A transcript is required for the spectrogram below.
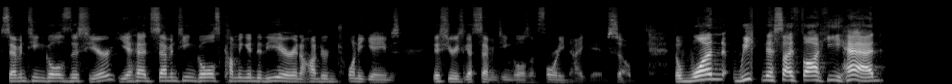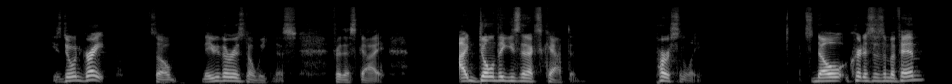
17 goals this year. He had had 17 goals coming into the year in 120 games. This year, he's got 17 goals in 49 games. So the one weakness I thought he had, he's doing great. So maybe there is no weakness for this guy. I don't think he's the next captain, personally. It's no criticism of him.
